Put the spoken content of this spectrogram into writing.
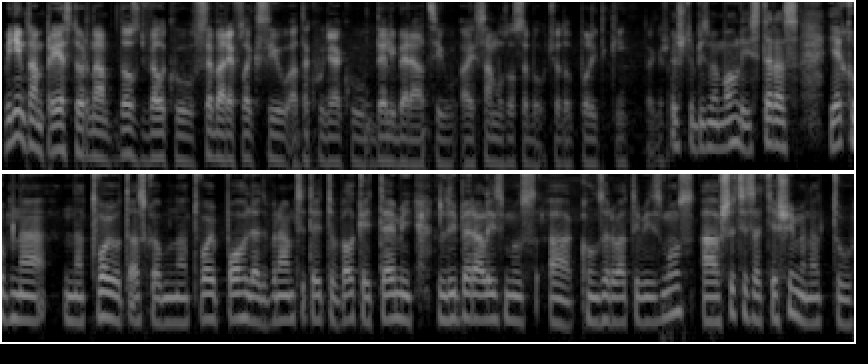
vidím tam priestor na dosť veľkú sebareflexiu a takú nejakú deliberáciu aj samú so sebou, čo do politiky. Takže... Ešte by sme mohli ísť teraz, Jakub, na, na tvoju otázku, alebo na tvoj pohľad v rámci tejto veľkej témy liberalizmus a konzervativizmus a všetci sa tešíme na tú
